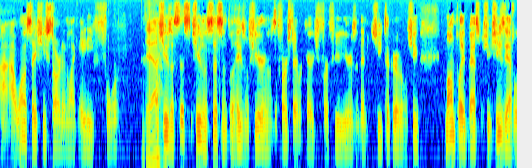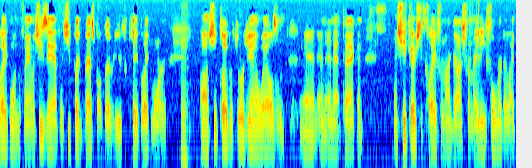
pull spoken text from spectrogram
I, I want to say she started in like '84. Yeah. She was assistant. She was an assistant for Hazel Shear, who was the first ever coach for a few years, and then she took over she. Mom played basketball. She, she's the athletic one in the family. She's the athlete. She played basketball at W for Kay Blakemore. Uh, she played with Georgeann Wells and and and, and that pack, and and she coached at Clay for my gosh from '84 to like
